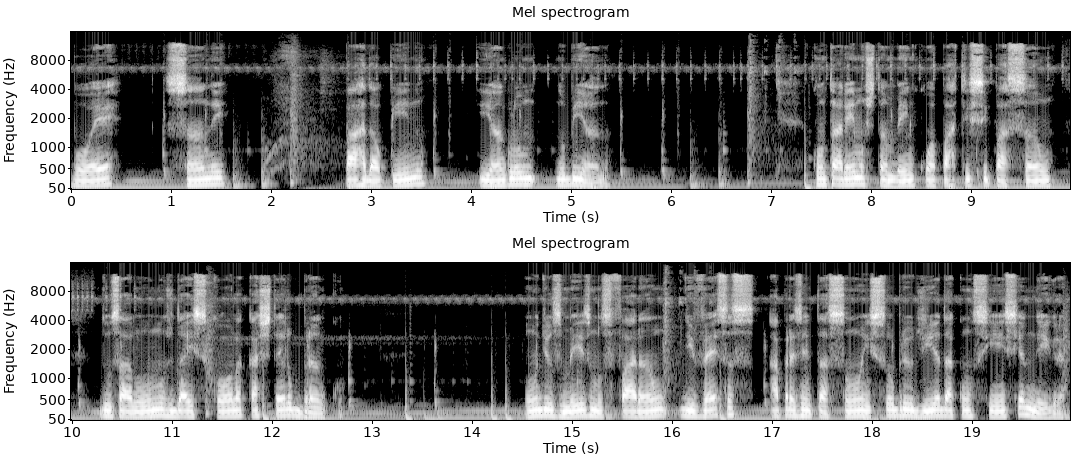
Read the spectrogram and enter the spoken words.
Boé, Sane, Pardalpino e Anglo-Nubiano. Contaremos também com a participação dos alunos da Escola Castelo Branco, onde os mesmos farão diversas apresentações sobre o Dia da Consciência Negra,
